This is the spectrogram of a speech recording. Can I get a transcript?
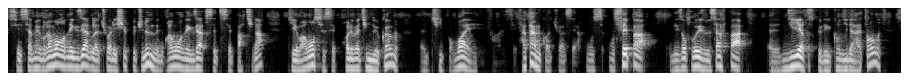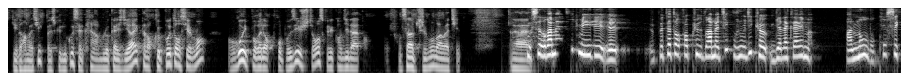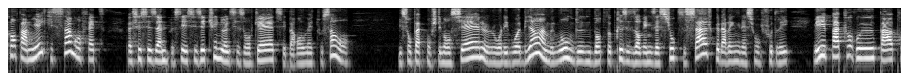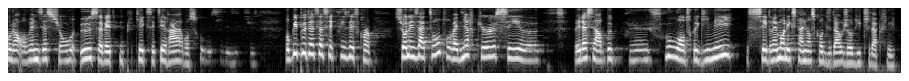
ça met vraiment en exergue, là, tu vois, les chiffres que tu donnes, mais vraiment en exergue cette, cette partie-là, qui est vraiment cette problématique de com, euh, qui pour moi est, c'est fatal, quoi, tu vois. On ne sait pas, les entreprises ne savent pas euh, dire ce que les candidats attendent, ce qui est dramatique parce que du coup, ça crée un blocage direct, alors que potentiellement, en gros, ils pourraient leur proposer justement ce que les candidats attendent je trouve ça absolument dramatique. Euh, c'est dramatique, mais peut-être encore plus dramatique, où je me dis qu'il y en a quand même un nombre conséquent parmi elles qui savent en fait, parce que ces, études, ces enquêtes, ces baromètres, tout ça, ils ne sont pas confidentiels, on les voit bien, un nombre d'entreprises et d'organisations qui savent que la rémunération, il faudrait, mais pas pour eux, pas pour leur organisation, eux, ça va être compliqué, etc. On se trouve aussi des excuses. Donc oui, peut-être ça, c'est plus des freins. Sur les attentes, on va dire que c'est... Euh, mais là, c'est un peu plus flou, entre guillemets. C'est vraiment l'expérience candidat aujourd'hui qui va primer.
